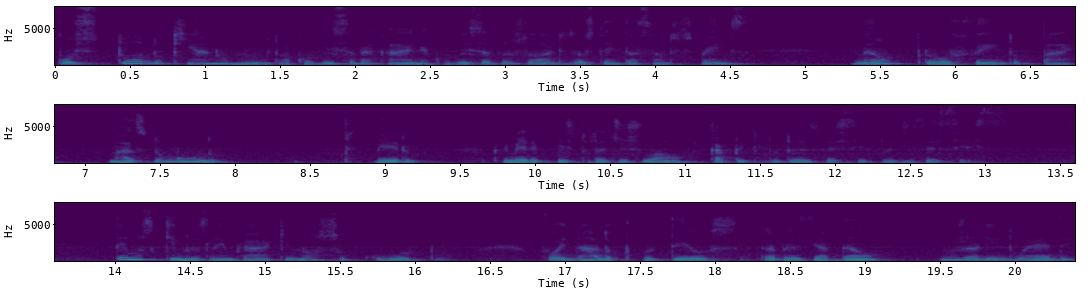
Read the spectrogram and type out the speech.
Pois tudo que há no mundo, a cobiça da carne, a cobiça dos olhos, a ostentação dos bens, não provém do Pai, mas do mundo. Primeiro, primeira epístola de João, capítulo 2, versículo 16. Temos que nos lembrar que nosso corpo, foi dado por Deus, através de Adão, no jardim do Éden.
